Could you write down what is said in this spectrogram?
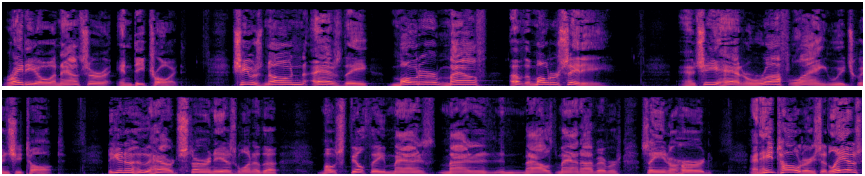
radio announcer in Detroit. She was known as the motor mouth of the Motor City. And she had rough language when she talked. Do you know who Howard Stern is? One of the most filthy and mouthed man I've ever seen or heard. And he told her, he said, Liz,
